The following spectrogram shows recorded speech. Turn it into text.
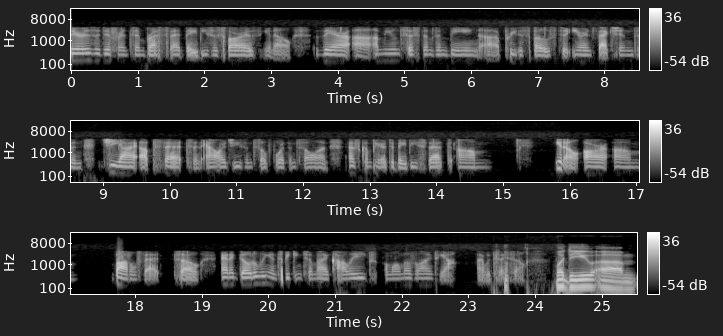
there is a difference in breastfed babies as far as you know their uh, immune systems and being uh, predisposed to ear infections and GI upsets and allergies and so forth and so on, as compared to babies that um, you know are um, bottle fed. So anecdotally and speaking to my colleagues along those lines, yeah, I would say so. Well, do you, um,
